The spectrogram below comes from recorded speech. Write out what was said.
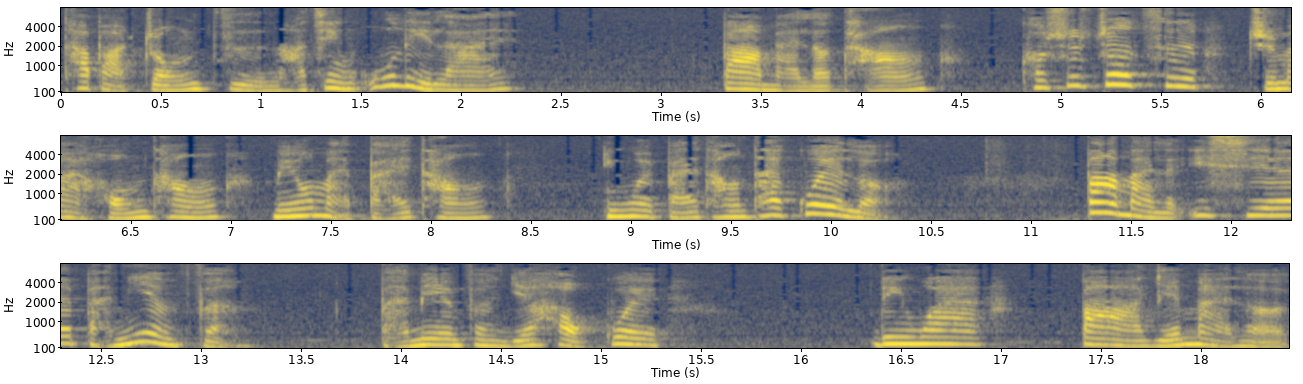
他把种子拿进屋里来。爸买了糖，可是这次只买红糖，没有买白糖，因为白糖太贵了。爸买了一些白面粉，白面粉也好贵。另外，爸也买了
